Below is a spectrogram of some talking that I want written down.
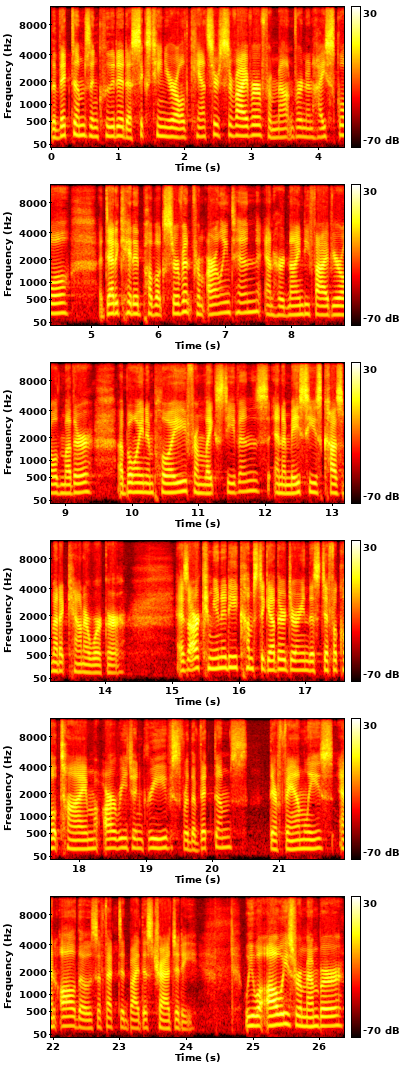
The victims included a 16 year old cancer survivor from Mount Vernon High School, a dedicated public servant from Arlington, and her 95 year old mother, a Boeing employee from Lake Stevens, and a Macy's cosmetic counter worker. As our community comes together during this difficult time, our region grieves for the victims, their families, and all those affected by this tragedy. We will always remember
